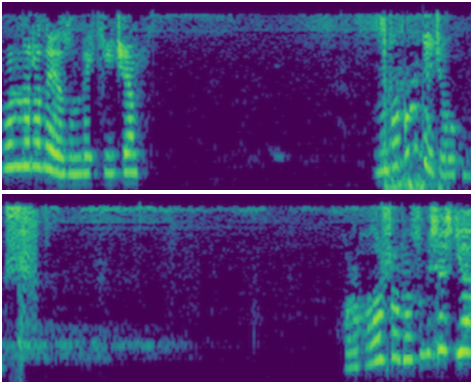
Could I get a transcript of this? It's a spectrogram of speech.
Yorumlara da yazın bekleyeceğim. Bunda da gece olmuş? Arkadaşlar nasıl bir ses ya?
